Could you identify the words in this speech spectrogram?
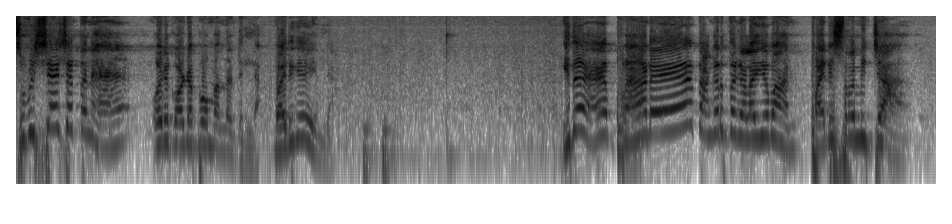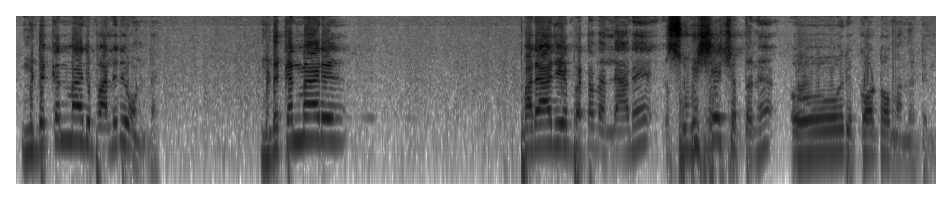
സുവിശേഷത്തിന് ഒരു കുഴപ്പവും വന്നിട്ടില്ല. വരികയില്ല. ഇത് പാടേ തകർത്ത് കളയുവാൻ പരിശ്രമിച്ച മിടുക്കന്മാര് പലരും ഉണ്ട്. മിടുക്കന്മാര് പരാജയപ്പെട്ടതല്ലാതെ സുവിശേഷത്തിന് ഒരു കോട്ടവും വന്നിട്ടില്ല.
